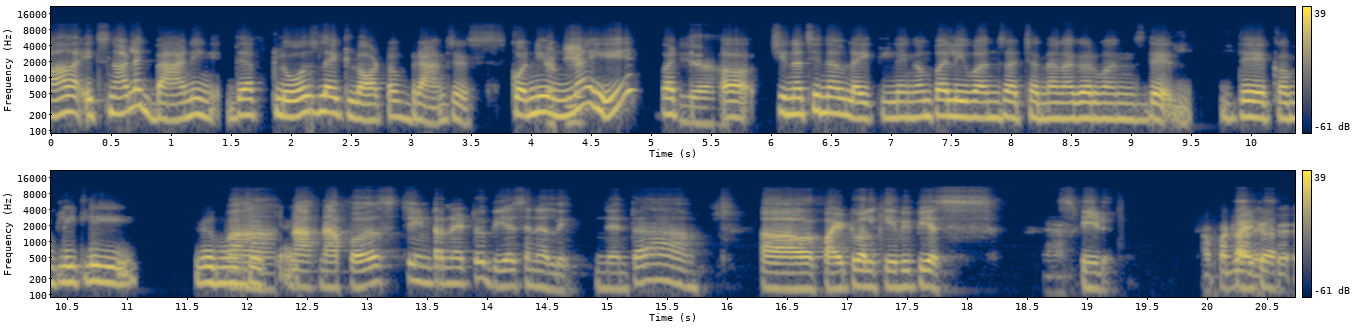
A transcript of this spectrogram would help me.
Ah, it's not like banning. They've closed like lot of branches. కొన్ని Yeah, we- ఉన్నాయి బట్ Yeah. చిన్న చిన్న లైక్ లింగంపల్లి వన్స్ ఆ Chandanagar ones they they completely మా రిమూవ్డ్ ఇట్ నా నా ఫస్ట్ ఇంటర్నెట్ బిఎస్ఎన్ఎల్ది ఎంత five twelve kbps Yeah. Speed అప్పట్లో అది Right. ఎక్కువే.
